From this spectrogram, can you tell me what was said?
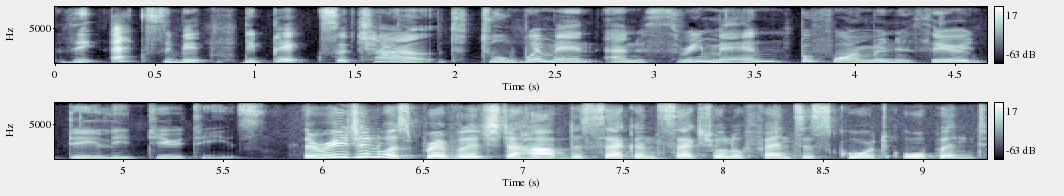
the exhibit depicts a child, two women, and three men performing their daily duties. The region was privileged to have the second sexual offences court opened.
